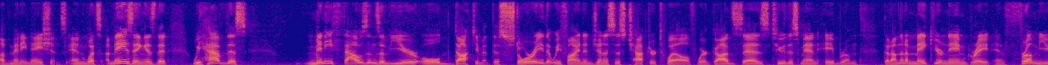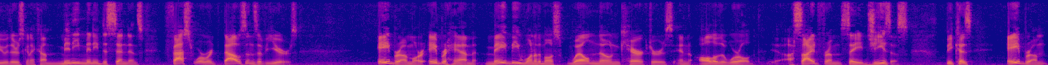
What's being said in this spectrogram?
of many nations. And what's amazing is that we have this many thousands of year old document, this story that we find in Genesis chapter 12, where God says to this man Abram that I'm going to make your name great, and from you there's going to come many, many descendants. Fast forward thousands of years. Abram, or Abraham, may be one of the most well known characters in all of the world, aside from, say, Jesus, because Abram,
